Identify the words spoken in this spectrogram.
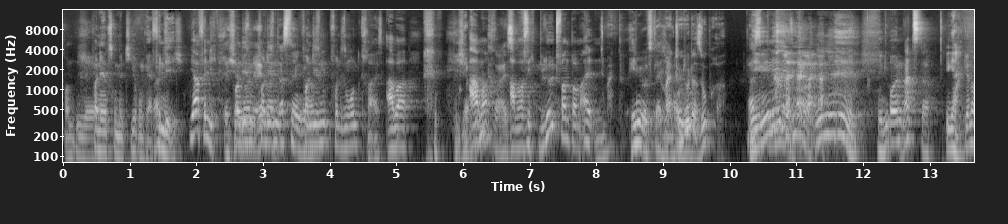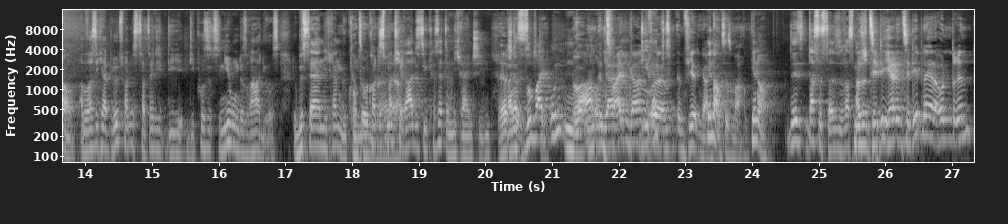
Von, von der Instrumentierung her, finde ich. Ja, finde ich. Welcher Von diesem, von, diesem, das denn von, genau? diesem, von diesem Rundkreis. Aber, aber, Rundkreis? aber was ich blöd fand beim alten. Reden wir über das gleiche Mein? Toyota Supra. Was? Nee, nee, nee, nee, nee, nee, nee. Und- Mazda. Ja, genau. Aber was ich halt blöd fand, ist tatsächlich die, die Positionierung des Radios. Du bist da ja nicht rangekommen. Ganz Du unten, konntest ja, manche ja. Radios die Kassette nicht reinschieben. Ja, weil stimmt, das so weit stimmt. unten war. im und ja zweiten Gang direkt, oder im vierten Gang genau, kannst du es machen. Genau. Das, das ist das, was mich... Also CD, ich hatte einen CD-Player da unten drin,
